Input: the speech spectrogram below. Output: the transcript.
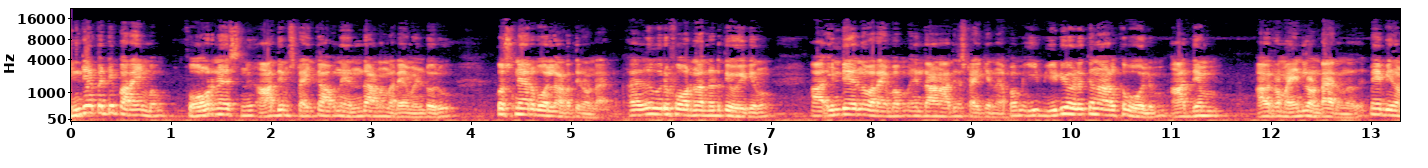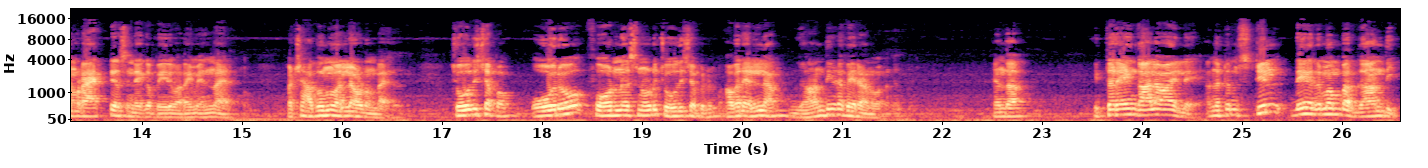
ഇന്ത്യയെ പറ്റി പറയുമ്പം ഫോറിനേഴ്സിന് ആദ്യം സ്ട്രൈക്ക് ആവുന്ന എന്താണെന്ന് അറിയാൻ വേണ്ടി ഒരു ക്വസ്റ്റനെയർ പോലെ നടത്തിയിട്ടുണ്ടായിരുന്നു. അതായത് ഒരു ഫോറിനറിന്റെ അടുത്ത് ചോദിക്കുന്നു ഇന്ത്യ എന്ന് പറയുമ്പം എന്താണ് ആദ്യം സ്ട്രൈക്ക് ചെയ്യുന്നത്? അപ്പം ഈ വീഡിയോ എടുക്കുന്ന ആൾക്ക് പോലും ആദ്യം അവരുടെ മൈൻഡിൽ ഉണ്ടായിരുന്നത് മേ ബി നമ്മുടെ ആക്ടേഴ്സിന്റെ ഒക്കെ പേര് പറയും എന്നായിരുന്നു. പക്ഷെ അതൊന്നും അല്ല അവിടെ ഉണ്ടായത്. ചോദിച്ചപ്പം ഓരോ ഫോറിനേഴ്സിനോട് ചോദിച്ചപ്പോഴും അവരെല്ലാം ഗാന്ധിയുടെ പേരാണ് പറഞ്ഞത്. എന്താ? ഇത്രയും കാലമായില്ലേ? എന്നിട്ടും സ്റ്റിൽ ദേ റിമെമ്പർ ഗാന്ധി.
